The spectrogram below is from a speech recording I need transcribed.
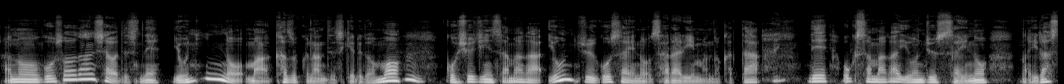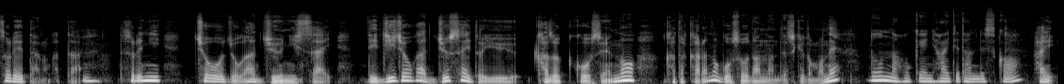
あの、ご相談者はですね、4人の、まあ、家族なんですけれども、ご主人様が45歳のサラリーマンの方、で、奥様が40歳のまあイラストレーターの方、それに長女が12歳、で、次女が10歳という家族構成の方からのご相談なんですけどもね。どんな保険に入ってたんですか？はい。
